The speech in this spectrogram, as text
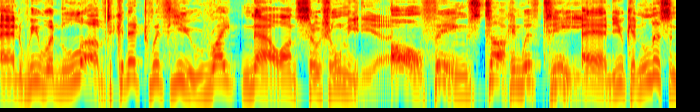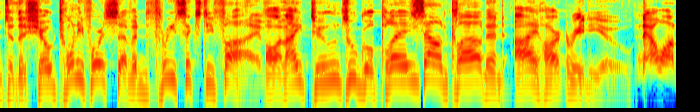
And we would love to connect with you right now on social media. All things Talking with T. And you can listen to the show 24 7, 365 on iTunes, Google Play, SoundCloud, and iHeartRadio. Now, on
